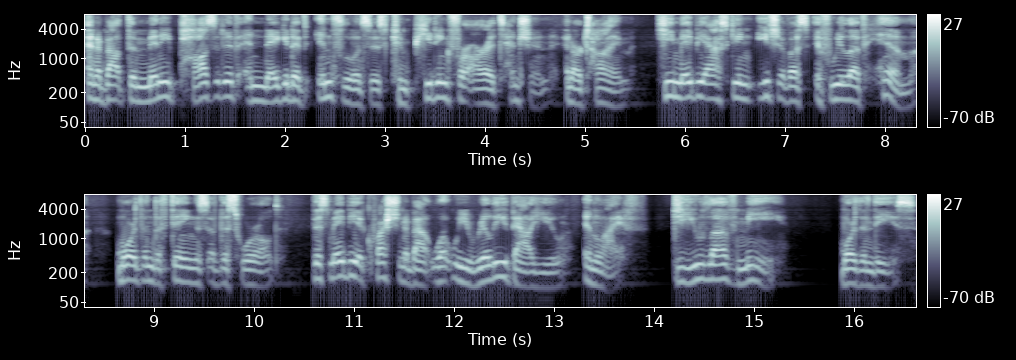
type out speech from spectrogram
and about the many positive and negative influences competing for our attention and our time. He may be asking each of us if we love Him more than the things of this world. This may be a question about what we really value in life. Do you love me more than these?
